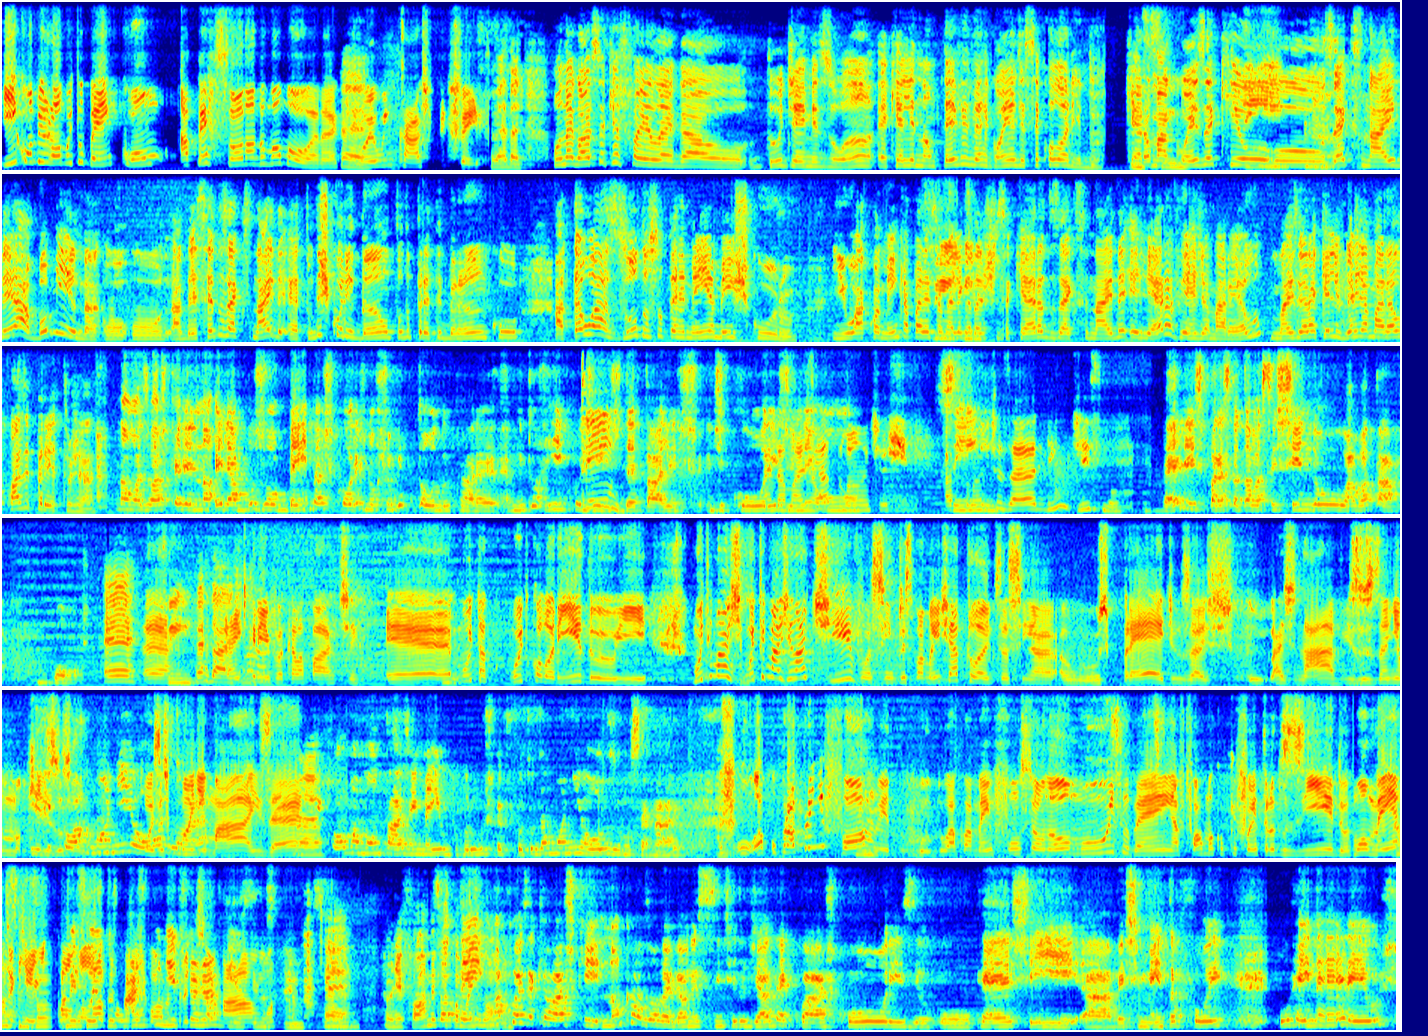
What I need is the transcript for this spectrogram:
E combinou muito bem com a persona do Momoa, né? Que É. foi o encaixe perfeito. É verdade. O negócio que foi legal do James Wan é que ele não teve vergonha de ser colorido. Que era uma Sim. coisa que o, Sim. o Zack Snyder abomina. O, o- a DC do Zack Snyder é tudo escuridão, tudo preto e branco. Até o azul do Superman é meio escuro. E o Aquaman que apareceu na Sim. Liga da Justiça, que era do Zack Snyder, ele era verde e amarelo, mas era aquele verde e amarelo quase preto já. Não, mas eu acho que ele, não, ele abusou bem das cores no filme todo, cara. É muito rico de, de detalhes, de cores, Ainda de mais em neon. Atlantis. Sim. Atlantis é lindíssimo. Velhice, parece que eu tava assistindo o Avatar um pouco. É, É. Sim. verdade. É incrível aquela parte. É muito, muito colorido e muito, imagi muito imaginativo, assim, principalmente em Atlantis, assim, a- os prédios, as, as naves, os animais que eles ficou usam harmonioso, coisas com né? animais, é. É. Ficou uma montagem meio brusca, ficou tudo harmonioso no cenário. O, a- o próprio uniforme do, do Aquaman funcionou muito bem, a forma com que foi introduzido, o momento Nossa, que ele o uniforme foi um coloca dos o mais uniforme bonitos que eu já vi assim. É. O uniforme Só ficou tem muito uma bom. coisa que eu acho que não casou legal nesse sentido de adequar as cores e o, o cast e a vestimenta foi o Rei Nereus.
